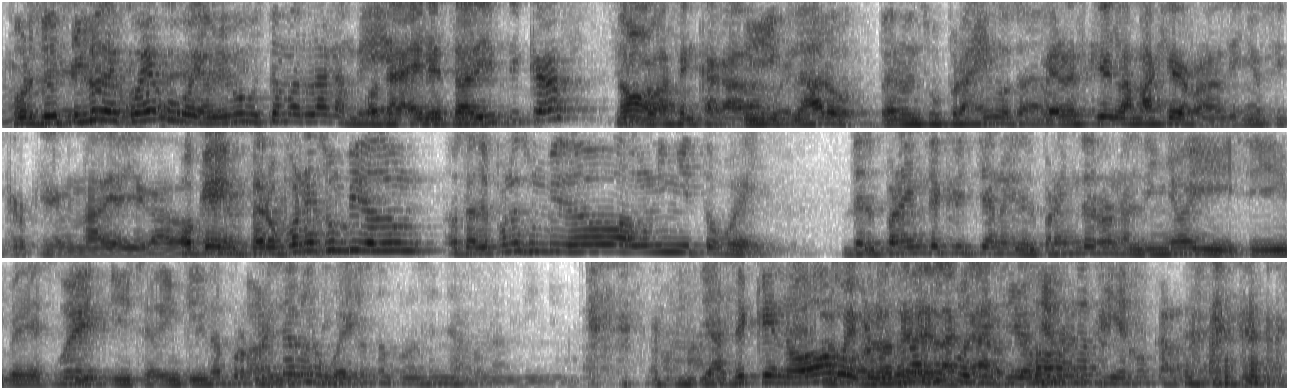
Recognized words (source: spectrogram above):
No Por su sé, estilo de no juego, güey. A mí me gusta más la gambeta. O sea, en estadísticas sí No, lo hacen cagada, Sí, claro. Pero en su prime, o sea... Pero es que la magia de Ronaldinho sí creo que nadie ha llegado. Ok, pero pones un video de un. O sea, le pones un video a un niñito, güey. Del prime de Cristiano y del prime de Ronaldinho y sí ves. Güey. Y, y se inclina por Ahorita los Ronaldinho, niñitos no conocen ni a Ronaldinho. Ya sé que no, güey, pero es conocen una suposición. Ya estás viejo, carnal.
